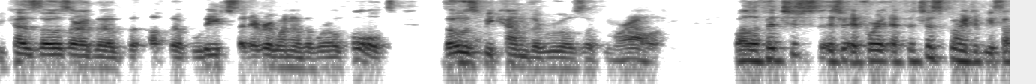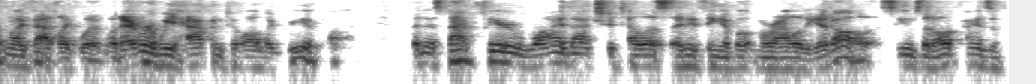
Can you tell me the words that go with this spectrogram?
because those are the, the, beliefs that everyone in the world holds, those become the rules of morality. Well, if it's just if, we're, if it's just going to be something like that, like whatever we happen to all agree upon, then it's not clear why that should tell us anything about morality at all. It seems that all kinds of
